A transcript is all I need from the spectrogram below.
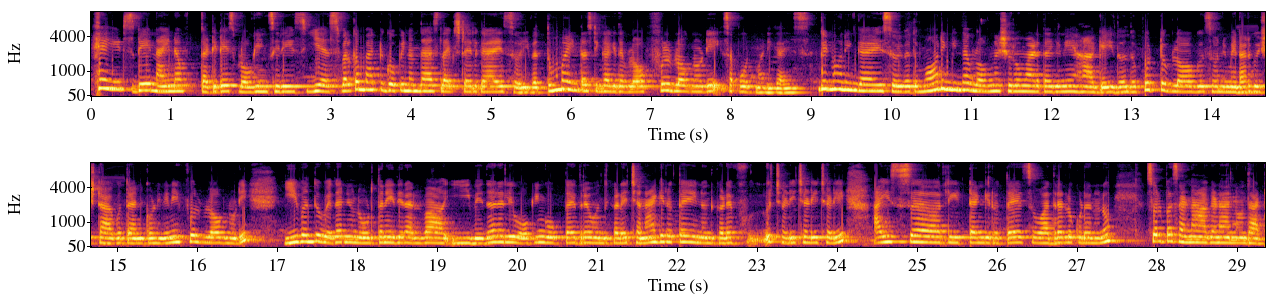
Hey, it's day 9 of 30 days vlogging series. Yes, welcome back to Gopinandas life style guys so ಇವತ್ತು ತುಂಬ ಇಂಟ್ರೆಸ್ಟಿಂಗ್ ಆಗಿದೆ ವ್ಲಾಗ್ ಫುಲ್ ವ್ಲಾಗ್ ನೋಡಿ ಸಪೋರ್ಟ್ ಮಾಡಿ guys good morning guys so ಇವತ್ತು ಮಾರ್ನಿಂಗಿಂದ ವ್ಲಾಗ್ನ ಶುರು ಮಾಡ್ತಾ ಇದ್ದೀನಿ. ಹಾಗೆ ಇದೊಂದು ಪುಟ್ಟು ವ್ಲಾಗ್ ಸೊ ನಿಮ್ಮೆಲ್ಲರಿಗೂ ಇಷ್ಟ ಆಗುತ್ತೆ ಅಂದ್ಕೊಂಡಿದ್ದೀನಿ ಫುಲ್ ವ್ಲಾಗ್ ನೋಡಿ. ಈ ಒಂದು ವೆದರ್ ನೀವು ನೋಡ್ತಾನೆ ಇದ್ದೀರಲ್ವಾ? ಈ ವೆದರಲ್ಲಿ ವಾಕಿಂಗ್ ಹೋಗ್ತಾ ಇದ್ರೆ ಒಂದು ಕಡೆ ಚೆನ್ನಾಗಿರುತ್ತೆ ಇನ್ನೊಂದು ಕಡೆ ಫುಲ್ಲು ಚಳಿ ಚಳಿ ಚಳಿ. ಐಸ್ ಅಲ್ಲಿ ಇಟ್ಟಂಗಿರುತ್ತೆ. ಸೊ ಅದರಲ್ಲೂ ಕೂಡ ನಾನು ಸ್ವಲ್ಪ ಸಣ್ಣ ಆಗೋಣ ಅನ್ನೋ ಒಂದು ಆಟ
